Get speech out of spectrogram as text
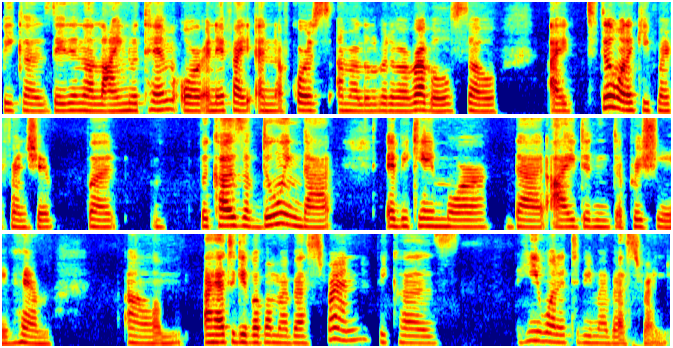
because they didn't align with him or and if i and of course i'm a little bit of a rebel so i still want to keep my friendship but because of doing that it became more that i didn't appreciate him. Um, i had to give up on my best friend because he wanted to be my best friend.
